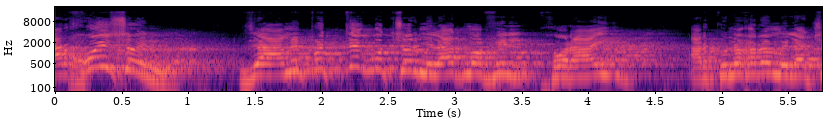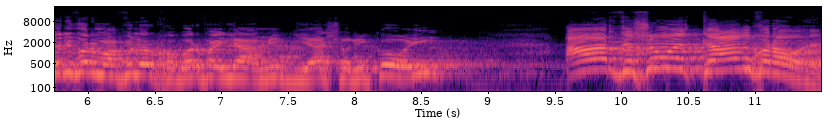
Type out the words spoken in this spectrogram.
আর কইছেন যে আমি প্রত্যেক বছর মিলাদ মাহফিল করাই আর কোনো কারও মিলাদ শরীফের মাহফিলের খবর পাইলে আমি গিয়া শরিক হই। আর যে সময় কাম করা হয়,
